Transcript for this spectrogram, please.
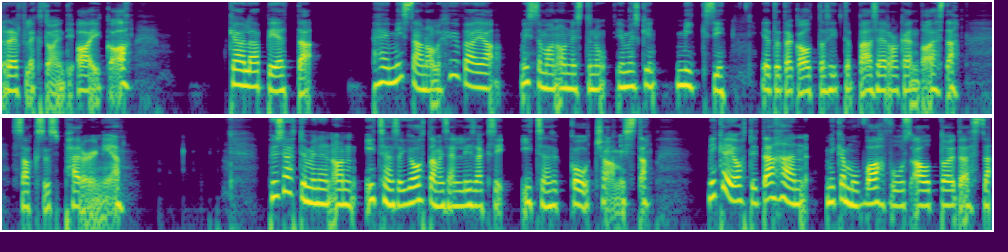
reflektointiaikaa. Käy läpi, että hei, missä on ollut hyvä ja missä mä oon onnistunut ja myöskin miksi. Ja tätä kautta sitten pääsee rakentamaan sitä success patternia. Pysähtyminen on itsensä johtamisen lisäksi itsensä coachaamista. Mikä johti tähän, mikä mun vahvuus auttoi tässä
